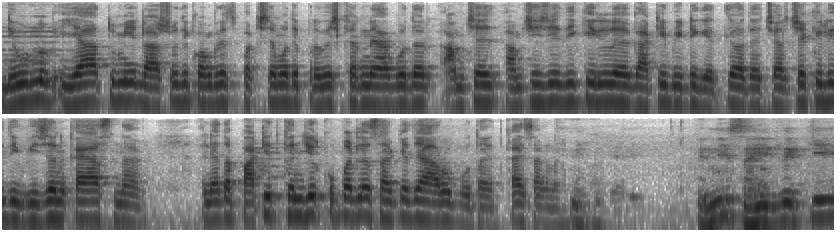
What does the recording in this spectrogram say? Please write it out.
निवडणूक या तुम्ही राष्ट्रवादी काँग्रेस पक्षामध्ये प्रवेश करण्या अगोदर आमच्या आमची जे देखील गाठीभेटी घेतल्या होत्या चर्चा केली ती विजन काय असणार? आणि आता पाठीत खंजीर कुपटल्यासारखे जे आरोप होत आहेत काय सांगणार? त्यांनी सांगितलं की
